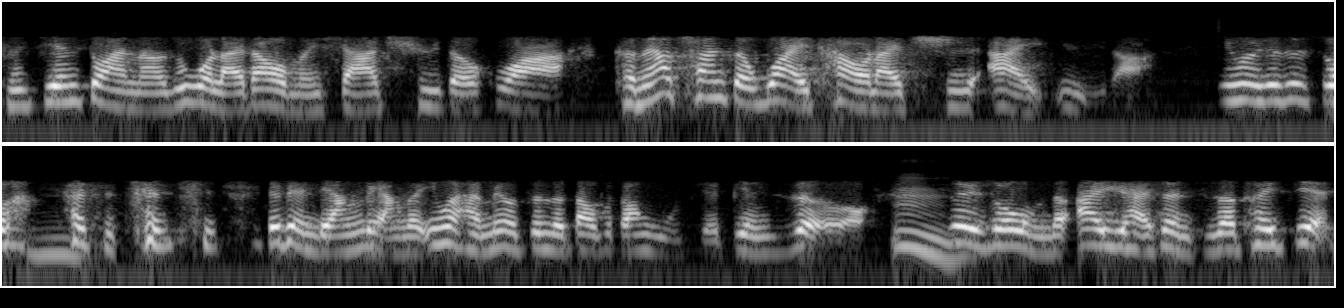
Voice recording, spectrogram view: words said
时间段呢，如果来到我们辖区的话，可能要穿着外套来吃爱玉啦。因为就是说，开始天气有点凉凉的，因为还没有真的到端午节变热哦。嗯，所以说我们的爱玉还是很值得推荐。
